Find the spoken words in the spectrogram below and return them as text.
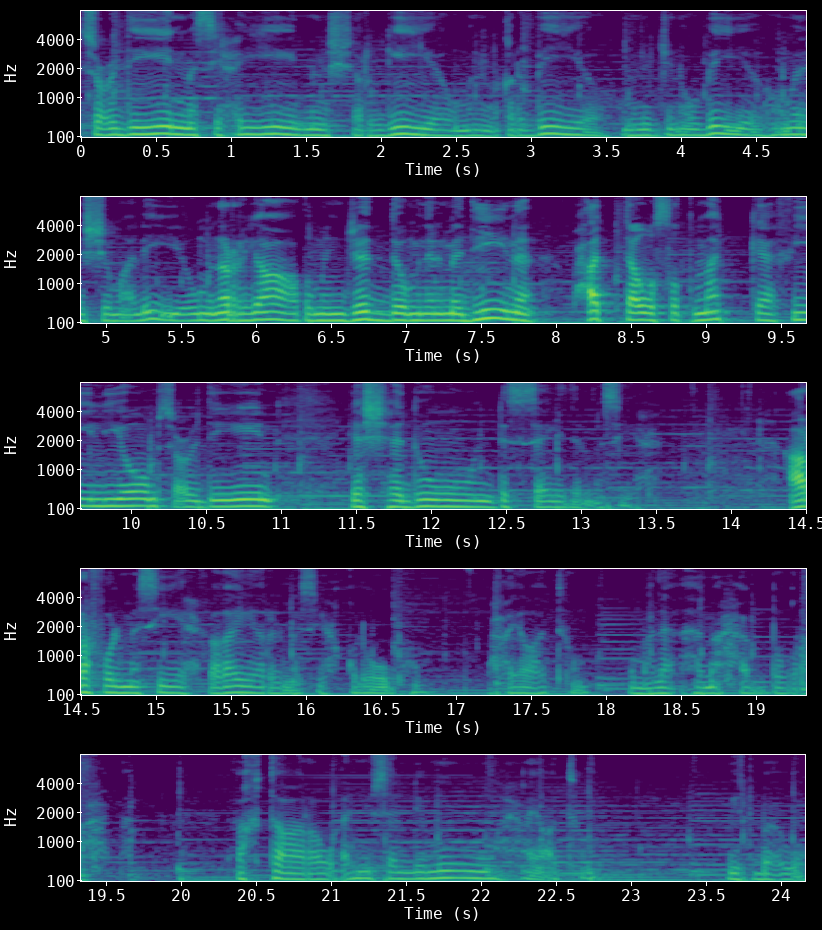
سعوديين مسيحيين من الشرقية ومن الغربية ومن الجنوبية ومن الشمالية ومن الرياض ومن جدة ومن المدينة وحتى وسط مكة في اليوم سعوديين يشهدون للسيد المسيح. عرفوا المسيح فغير المسيح قلوبهم وحياتهم وملأها محبة ورحمة. فاختاروا أن يسلموه حياتهم ويتبعوه.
